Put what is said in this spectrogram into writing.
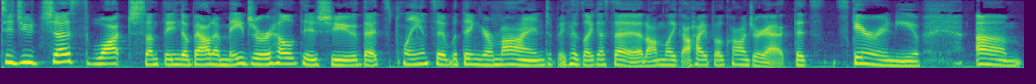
Did you just watch something about a major health issue that's planted within your mind? Because, like I said, I'm like a hypochondriac that's scaring you. Um,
